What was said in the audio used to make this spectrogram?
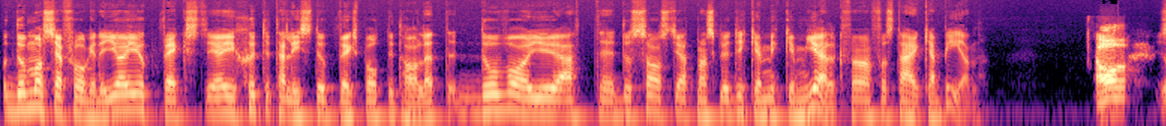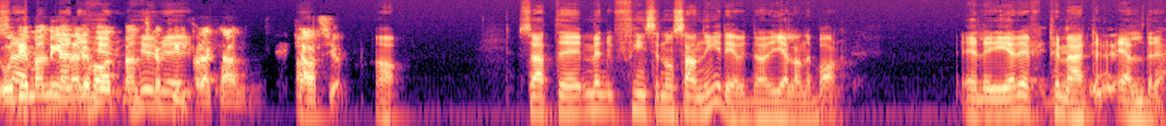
Då måste jag fråga dig, jag är uppväxt, jag är 70-talist uppväxt på 80-talet. Då var ju att, då sades det ju att man skulle dricka mycket mjölk för man får starka ben. Ja, Så och det att- man men menade var hur- att man hur ska tillföra kal kalcium. Ja. Så att, eh, men finns det någon sanning i det när det gällande barn? Eller är det primärt äldre?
